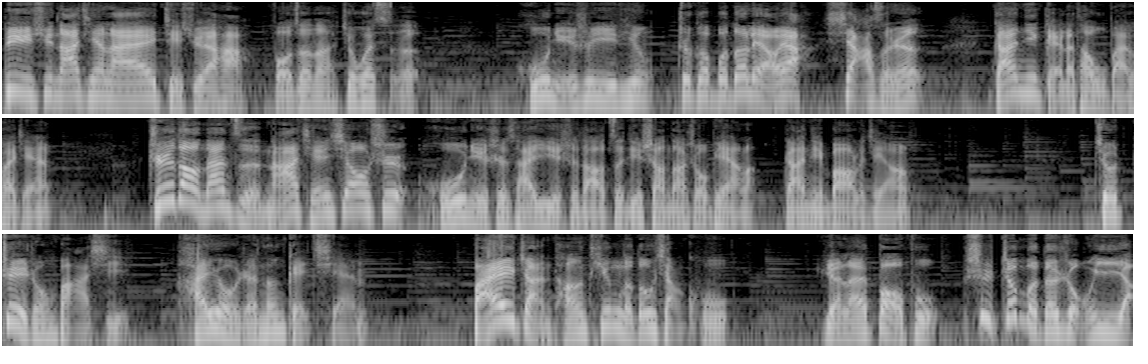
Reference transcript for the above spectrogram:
必须拿钱来解穴哈，否则呢就会死。”胡女士一听，这可不得了呀，吓死人！赶紧给了他五百块钱。直到男子拿钱消失，胡女士才意识到自己上当受骗了，赶紧报了警。就这种把戏，还有人能给钱？白展堂听了都想哭。原来暴富是这么的容易呀！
